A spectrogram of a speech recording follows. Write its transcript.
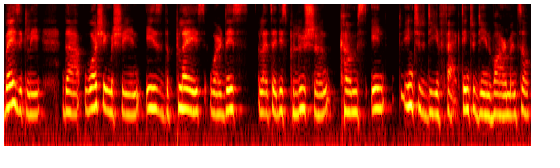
basically, the washing machine is the place where this, let's say, this pollution comes in into the effect into the environment. So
